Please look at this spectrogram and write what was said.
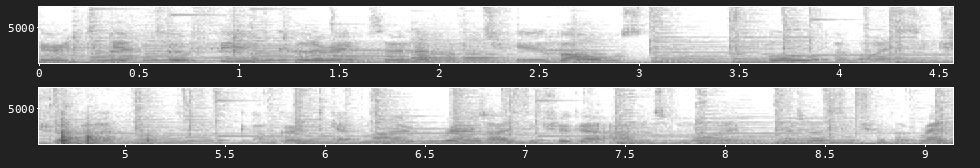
Going to get your food colouring. So I now have two bowls full of icing sugar. I'm going to get my red icing sugar and my red icing sugar, red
